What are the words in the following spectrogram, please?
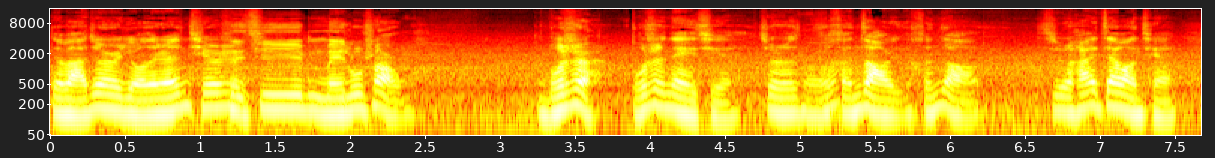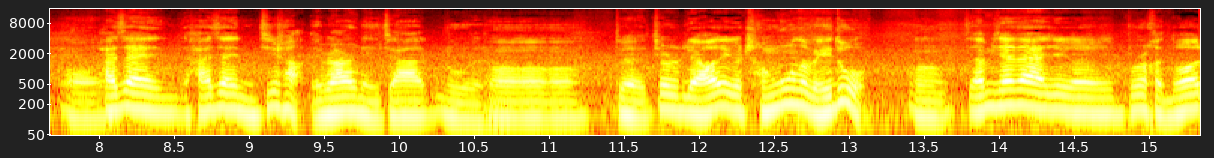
对吧？就是有的人其实这是期没录上。嘛。不是不是那一期，就是嗯。很早很早，就是还再往前，哦，还在还在你机场那边儿那家录的时嗯候，嗯对，就是聊这个成功的维度。嗯。咱们现在这个不是很多，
